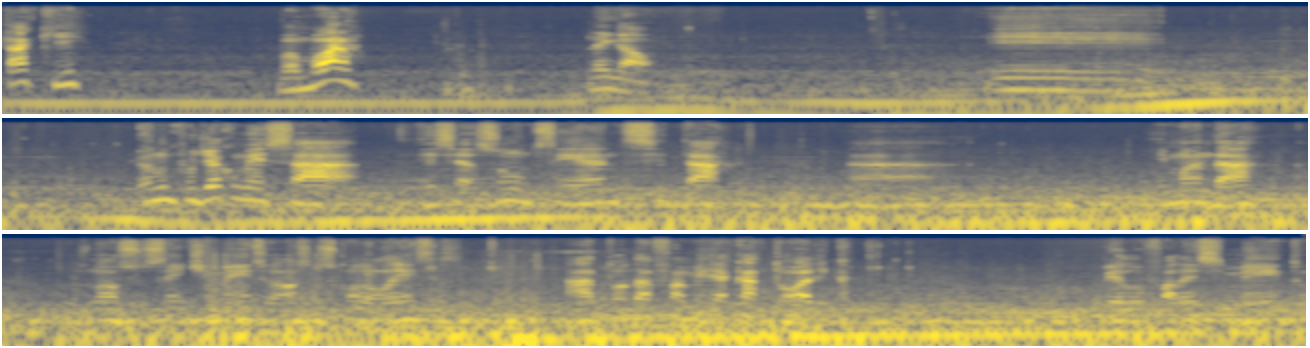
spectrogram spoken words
tá aqui. Vambora? Legal. E eu não podia começar esse assunto sem antes citar ah, e mandar os nossos sentimentos, as nossas condolências a toda a família católica pelo falecimento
